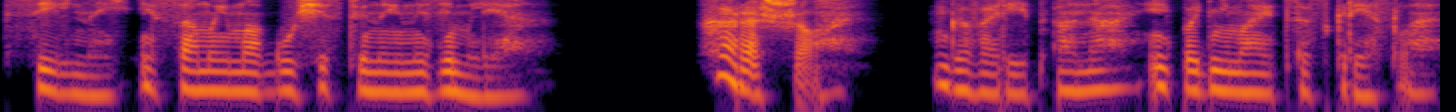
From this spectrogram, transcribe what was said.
сильной и самой могущественной на земле. «Хорошо», — говорит она и поднимается с кресла.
